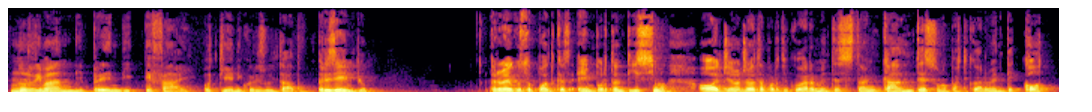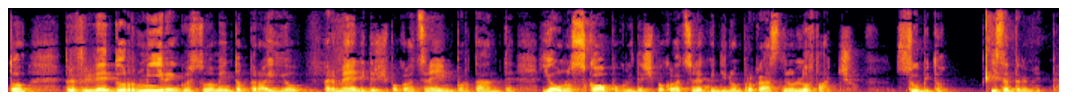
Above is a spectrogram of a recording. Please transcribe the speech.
non rimandi, prendi e fai, ottieni quel risultato. Per esempio, per me questo podcast è importantissimo, oggi è una giornata particolarmente stancante, sono particolarmente cotto, preferirei dormire in questo momento, però io, per me leadership a colazione è importante, io ho uno scopo con leadership a colazione, quindi non procrastino, lo faccio subito, istantaneamente.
